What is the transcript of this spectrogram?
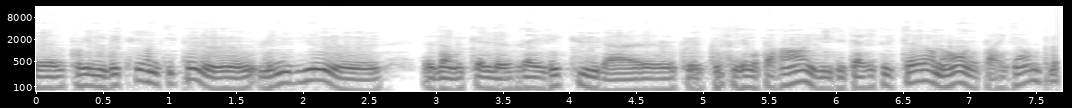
Euh, vous pourriez nous décrire un petit peu le, milieu euh, dans lequel vous avez vécu, euh, que, faisaient vos parents? Ils étaient agriculteurs, non, par exemple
